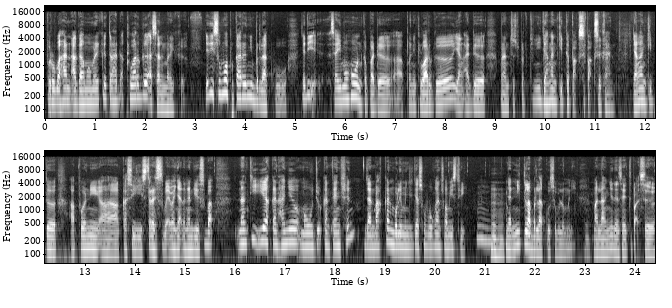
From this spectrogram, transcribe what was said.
perubahan agama mereka terhadap keluarga asal mereka. Jadi semua perkara ni berlaku. Jadi saya mohon kepada uh, apa ni keluarga yang ada menantu seperti ni jangan kita paksa-paksakan. Jangan kita apa ni uh, kasih stres banyak-banyak dengan dia sebab nanti ia akan hanya mewujudkan tension dan bahkan boleh menjejas hubungan suami isteri. Mhm. Dan ini telah berlaku sebelum ni. Malangnya dan saya terpaksa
